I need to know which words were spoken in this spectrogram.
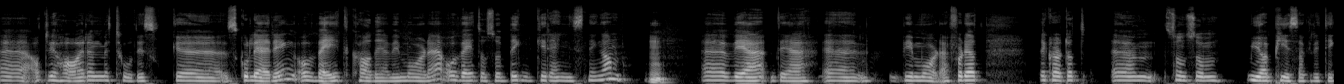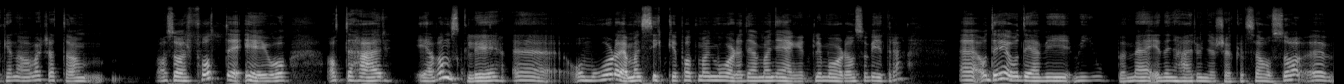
Eh, at vi har en metodisk eh, skolering og vet hva det er vi måler, og vet også begrensningene Mm. eh, ved det eh, vi måler. Fordi at det er klart at sånn som mye av PISA-kritikken har vært retta altså har fått, det er jo at det her er vanskelig eh, å måle, og er man sikker på at man måler det man egentlig måler, osv. Eh, og det er jo det vi, vi jobber med i denne undersøkelsen også. Eh,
